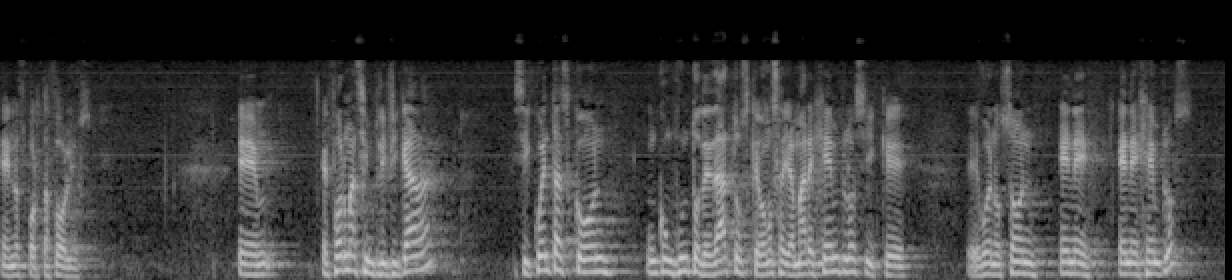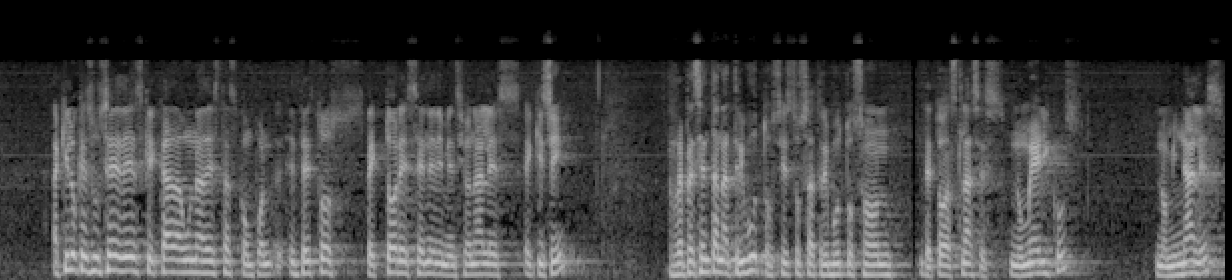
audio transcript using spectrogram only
en los portafolios. Eh, de forma simplificada, si cuentas con un conjunto de datos que vamos a llamar ejemplos y que, eh, bueno, son n, n, ejemplos, aquí lo que sucede es que cada una de, estas de estos vectores n dimensionales XY representan atributos y estos atributos son de todas clases, numéricos, nominales,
